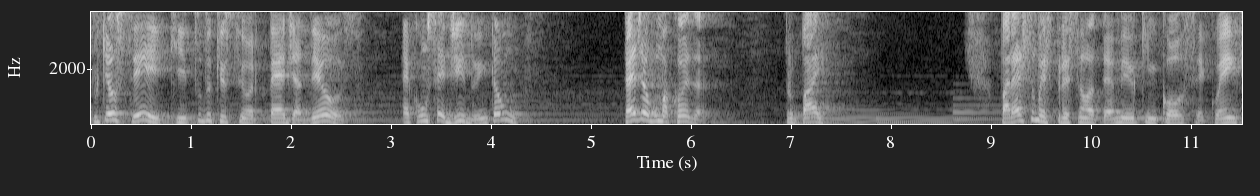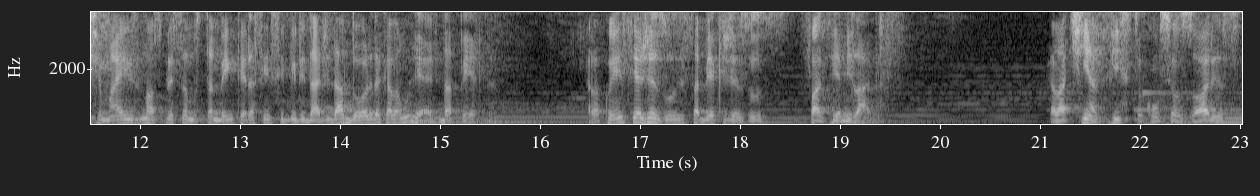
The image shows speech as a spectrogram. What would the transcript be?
Porque eu sei que tudo que o Senhor pede a Deus é concedido. Então, pede alguma coisa para o Pai. Parece uma expressão até meio que inconsequente, mas nós precisamos também ter a sensibilidade da dor daquela mulher, da perda. Ela conhecia Jesus e sabia que Jesus fazia milagres. Ela tinha visto com seus olhos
